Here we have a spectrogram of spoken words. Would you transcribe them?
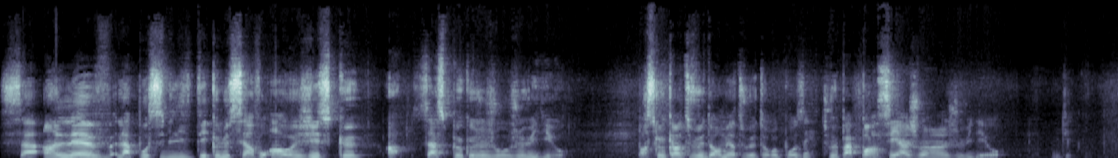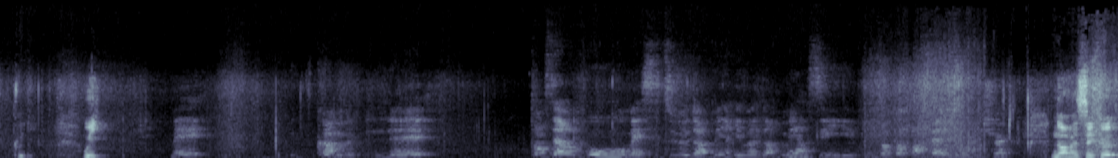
ça enlève la possibilité que le cerveau enregistre que, ah, ça se peut que je joue aux jeux vidéo. Parce que quand tu veux dormir, tu veux te reposer. Tu veux pas penser à jouer à un jeu vidéo. Oui. Mais comme ton cerveau, mais si tu veux dormir, il va dormir. S'il va pas penser à jouer à un jeu. Non, mais c'est que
